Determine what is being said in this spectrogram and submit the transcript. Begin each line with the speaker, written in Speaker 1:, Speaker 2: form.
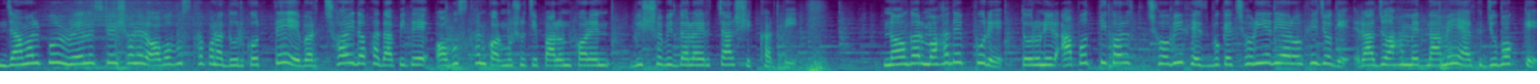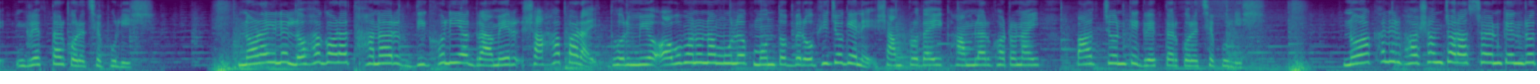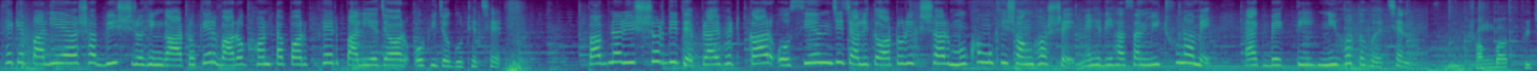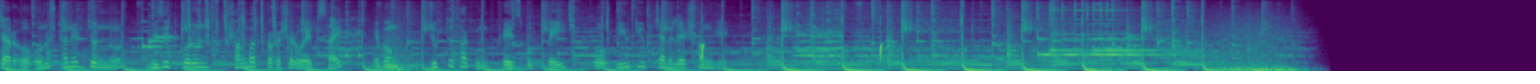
Speaker 1: Jamalpur rail স্টেশনের অব্যবস্থাপনা দূর করতে এবার ছয় দফা দাবিতে অবস্থান কর্মসূচি পালন করেন বিশ্ববিদ্যালয়ের চার শিক্ষার্থী। নওগাঁর মহাদেবপুরে তরুণীর আপত্তিকর ছবি ফেসবুকে ছড়িয়ে দেওয়ার অভিযোগে রাজু আহমেদ নামে এক যুবককে গ্রেফতার করেছে পুলিশ। নড়াইলের লোহাগড়া থানার দিঘলিয়া গ্রামের সাহাপাড়ায় ধর্মীয় অবমাননামূলক মন্তব্যের অভিযোগ এনে সাম্প্রদায়িক হামলার ঘটনায় পাঁচজনকে গ্রেপ্তার করেছে পুলিশ। নোয়াখালীর ভাষাঞ্চর আশ্রয়ন কেন্দ্র থেকে পালিয়ে আসা বিশ রোহিঙ্গা আটকের বারো ঘণ্টা পর ফের পালিয়ে যাওয়ার অভিযোগ উঠেছে। পাবনার ঈশ্বরদীতে প্রাইভেট কার ও সিএনজি চালিত অটোরিকশার মুখোমুখি সংঘর্ষে মেহেদি হাসান মিঠু নামে এক ব্যক্তি নিহত হয়েছেন।
Speaker 2: সংবাদ, ফিচার ও অনুষ্ঠানের জন্য ভিজিট করুন সংবাদ প্রকাশের ওয়েবসাইট এবং যুক্ত থাকুন ফেসবুক পেজ ও ইউটিউব চ্যানেলের সঙ্গে।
